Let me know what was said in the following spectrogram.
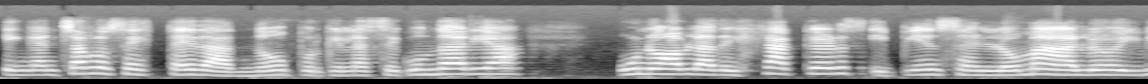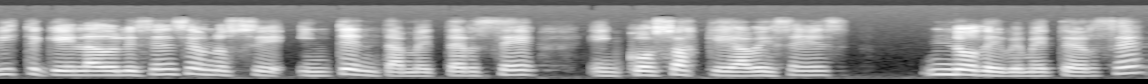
engancharlos a esta edad, ¿no? Porque en la secundaria uno habla de hackers y piensa en lo malo y viste que en la adolescencia uno se intenta meterse en cosas que a veces no debe meterse.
